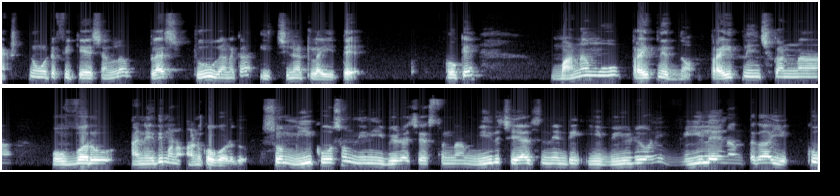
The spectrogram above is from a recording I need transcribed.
next నోటిఫికేషన్లో ప్లస్ టూ గనక ఇచ్చినట్లయితే ఓకే? మనము ప్రయత్నిద్దాం. ప్రయత్నించుకన్నా ఎవ్వరు అనేది మనం అనుకోకూడదు. సో మీకోసం నేను ఈ వీడియో చేస్తున్నా. మీరు చేయాల్సింది ఏంటి ఈ వీడియోని వీలైనంతగా ఎక్కువ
